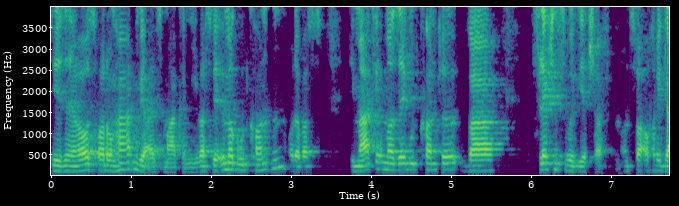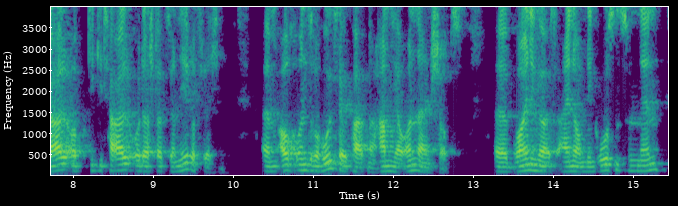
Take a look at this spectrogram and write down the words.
Diese Herausforderung hatten wir als Marke nie. Was wir immer gut konnten oder was die Marke immer sehr gut konnte, war Flächen zu bewirtschaften. Und zwar auch egal, ob digital oder stationäre Flächen. Ähm, auch unsere Wholesale-Partner haben ja Online-Shops. Äh, Bräuninger ist einer, um den großen zu nennen.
